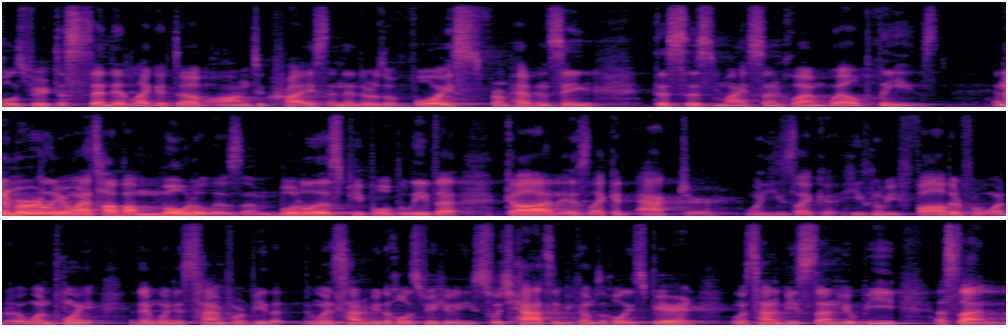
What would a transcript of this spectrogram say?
Holy Spirit descended like a dove onto Christ, and then there was a voice from heaven saying, this is my son who I'm well pleased. And then earlier, when I talk about modalism, modalist people believe that God is like an actor. When he's like a, he's going to be Father for one, at one point, and then when it's time for be the, when it's time to be the Holy Spirit, he switch hats and becomes the Holy Spirit. When it's time to be Son, he'll be a Son.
